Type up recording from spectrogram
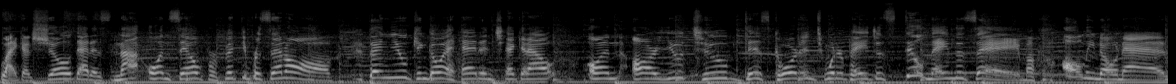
like a show that is not on sale for 50% off, then you can go ahead and check it out on our YouTube, Discord, and Twitter pages, still named the same, only known as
